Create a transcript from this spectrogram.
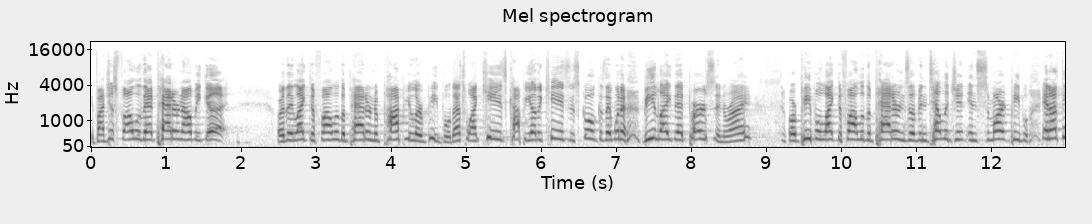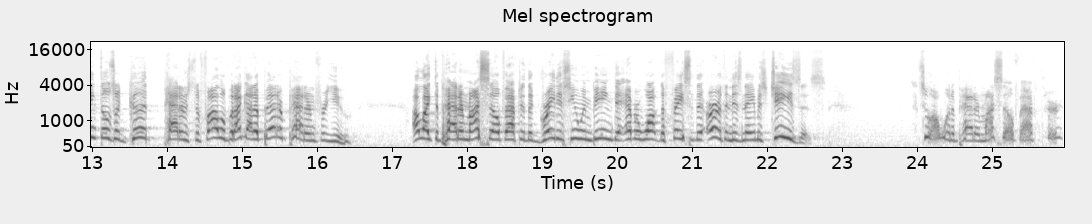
If I just follow that pattern, I'll be good. Or they like to follow the pattern of popular people. That's why kids copy other kids in school because they want to be like that person, right? Or people like to follow the patterns of intelligent and smart people. And I think those are good patterns to follow, but I got a better pattern for you. I like to pattern myself after the greatest human being to ever walk the face of the earth, and his name is Jesus. That's who I want to pattern myself after.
